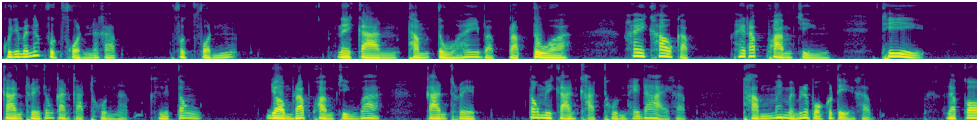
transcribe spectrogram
คุณยังเป็นนักฝึกฝนนะครับ ฝึกฝน ในการทำตัวให้แบบปรับตัว ให้เข้ากับให้รับความจริงที่การเทรดต้องการขาดทุนครับคือต้องยอมรับความจริงว่าการเทรดต้องมีการขาดทุนให้ได้ครับทำให้เหมือนไม่ปกติครับ แล้วก็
